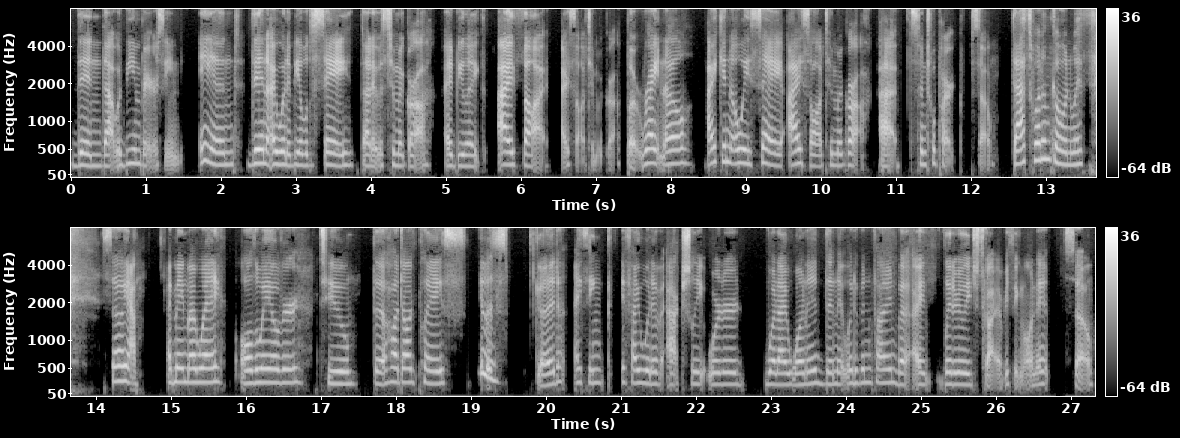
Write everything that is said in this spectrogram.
then that would be embarrassing. And then I wouldn't be able to say that it was Tim McGraw. I'd be like, I thought I saw Tim McGraw. But right now, I can always say I saw Tim McGraw at Central Park. So that's what I'm going with. So yeah, I made my way all the way over to the hot dog place. It was good. I think if I would have actually ordered what I wanted, then it would have been fine. But I literally just got everything on it. So,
